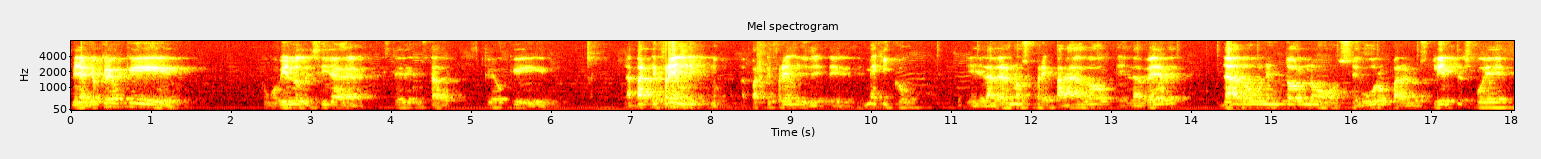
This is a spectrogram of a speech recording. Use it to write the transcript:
Mira, yo creo que, como bien lo decía usted, Gustavo, creo que la parte friendly, la parte friendly de México el habernos preparado, el haber dado un entorno seguro para los clientes fue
